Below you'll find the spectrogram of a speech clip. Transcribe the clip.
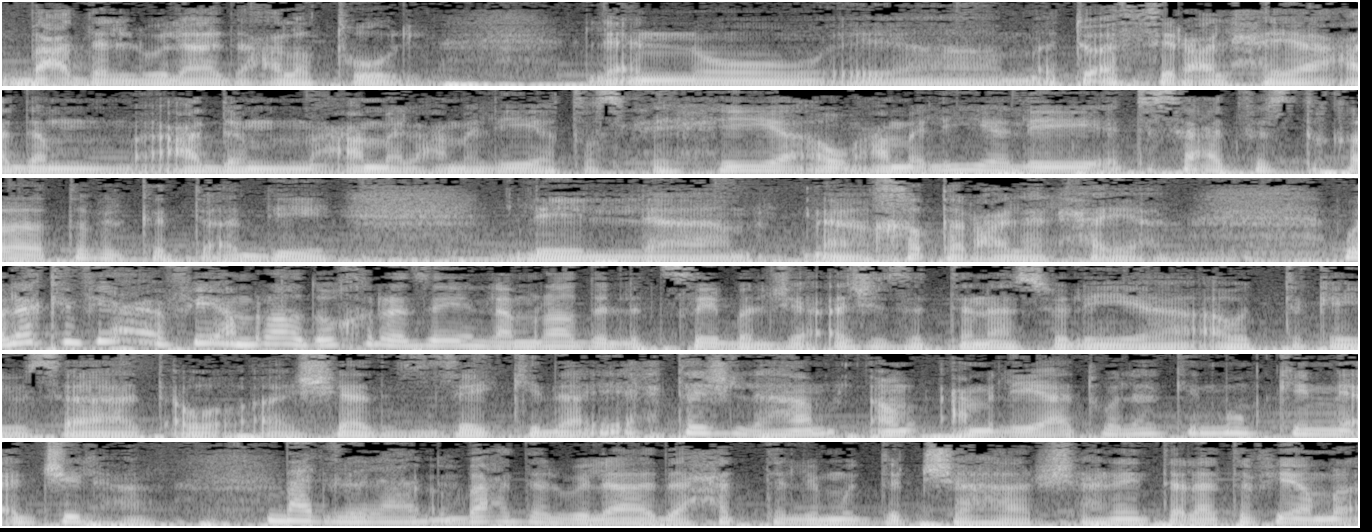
بعد الولادة على طول. لأنه تؤثر على الحياة عدم عدم عمل عملية تصحيحية أو عملية تساعد في استقرار الطفل قد تؤدي للخطر على الحياة. ولكن في في أمراض أخرى زي الأمراض اللي تصيب الاجهزه التناسلية أو التكيسات أو أشياء زي كذا يحتاج لها عمليات ولكن ممكن ناجلها. بعد الولادة. بعد الولادة حتى لمدة شهر شهرين ثلاثة في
